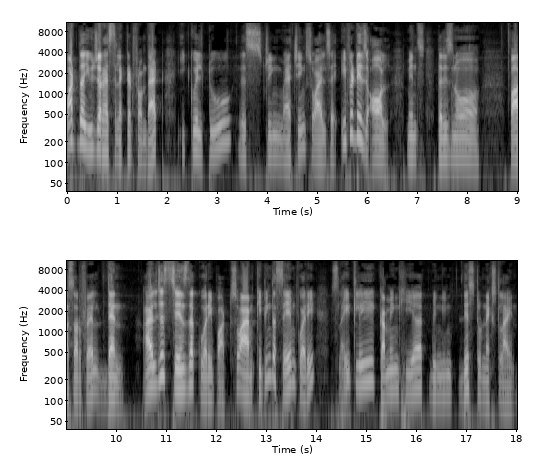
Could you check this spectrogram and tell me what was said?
what the user has selected from that equal to this string matching. So I'll say if it is all means there is no pass or fail then I'll just change the query part. So I am keeping the same query slightly coming here bringing this to next line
